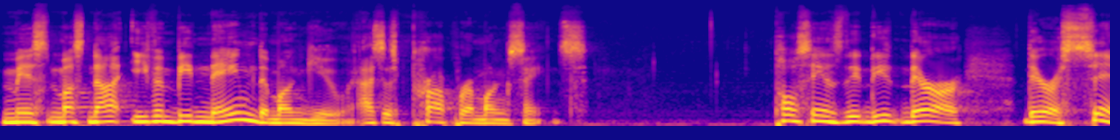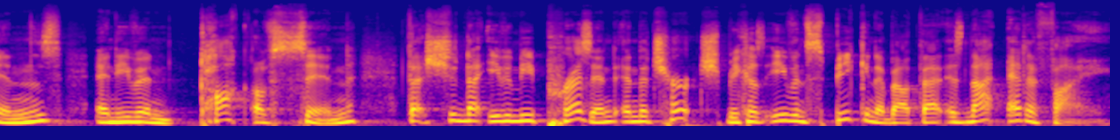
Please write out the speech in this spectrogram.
must not even be named among you as is proper among saints. Paul says there are there are sins and even talk of sin that should not even be present in the church because even speaking about that is not edifying.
